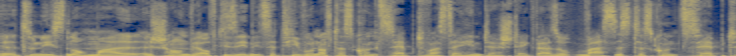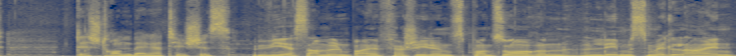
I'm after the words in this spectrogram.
Äh, zunächst nochmal schauen wir auf diese Initiative und auf das Konzept, was dahinter steckt. Also was ist das Konzept des Stromberger Tisches? Wir sammeln bei verschiedenen Sponsoren Lebensmittel ein,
